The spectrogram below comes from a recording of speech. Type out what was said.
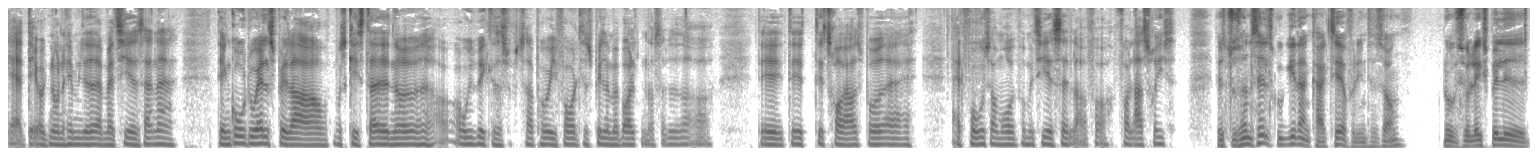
ja, det er jo ikke nogen hemmelighed, at Mathias han er, det er en god duelspiller, og måske stadig noget at udvikle sig på i forhold til at spille med bolden og så videre. Og det, det, det tror jeg også både er, er et fokusområde for Mathias selv og for, for Lars Friis. Hvis du sådan selv skulle give dig en karakter for din sæson, nu har vi selvfølgelig ikke spillet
